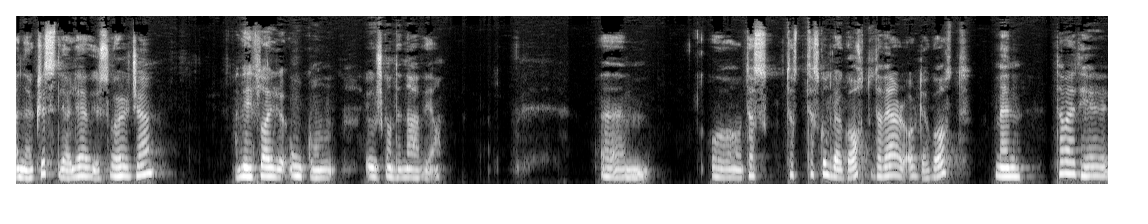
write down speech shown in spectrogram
øyne kristelige leve i Sverige, vi er flere ungen ur Skandinavia. Um, og det, det, det skulle være godt, det var ordentlig godt, men det var det her,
